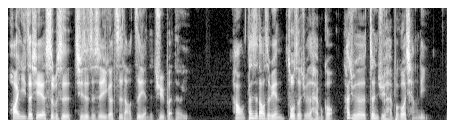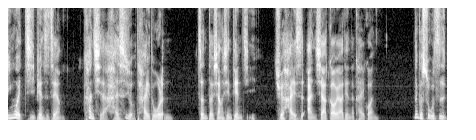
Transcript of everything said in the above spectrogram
怀疑这些是不是其实只是一个自导自演的剧本而已。好，但是到这边作者觉得还不够，他觉得证据还不够强力，因为即便是这样，看起来还是有太多人真的相信电击，却还是按下高压电的开关。那个数字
